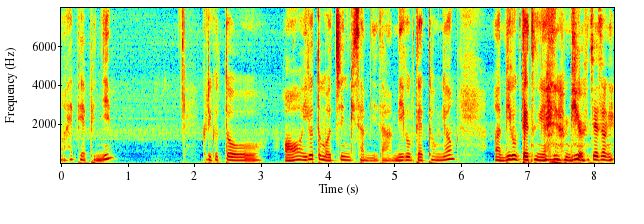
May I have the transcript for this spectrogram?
어, 해피해피님. 그리고 또, 어, 이것도 멋진 기사입니다. 미국 대통령, 아, 미국 대통령이 아니라 미국, 죄송해요.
